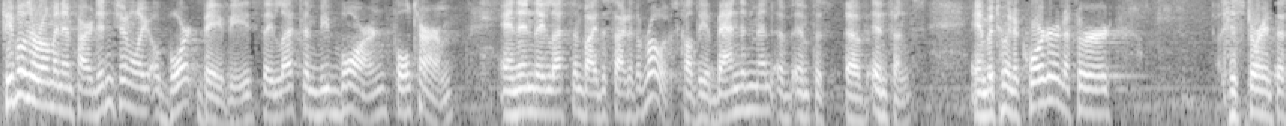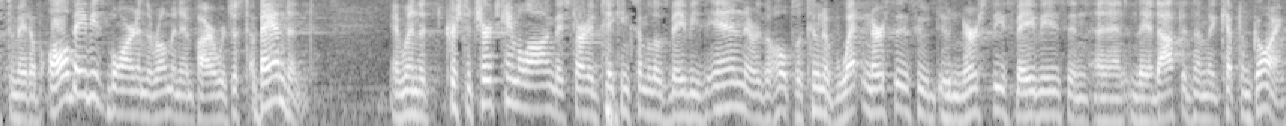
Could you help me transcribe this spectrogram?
People in the Roman Empire didn't generally abort babies, they let them be born full term and then they left them by the side of the road. It's called the abandonment of, of infants. And between a quarter and a third, historians estimate, of all babies born in the Roman Empire were just abandoned. And when the Christian church came along, they started taking some of those babies in. There was a whole platoon of wet nurses who, who nursed these babies, and, and they adopted them and kept them going.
